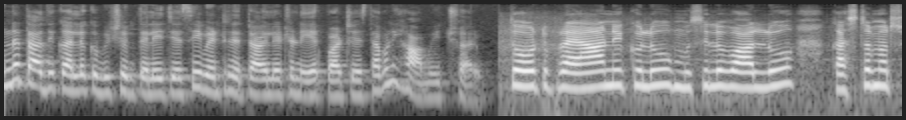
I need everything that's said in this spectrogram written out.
ఉన్నతాధికారులకు విషయం తెలియజేసి వెంటనే టాయిలెట్లను ఏర్పాటు చేస్తామని హామీ ఇచ్చారు. తోటి ప్రయాణికులు ముసలి వాళ్ళు కస్టమర్స్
